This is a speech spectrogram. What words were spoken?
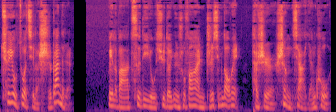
却又做起了实干的人。为了把次第有序的运输方案执行到位。他是盛夏严酷，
